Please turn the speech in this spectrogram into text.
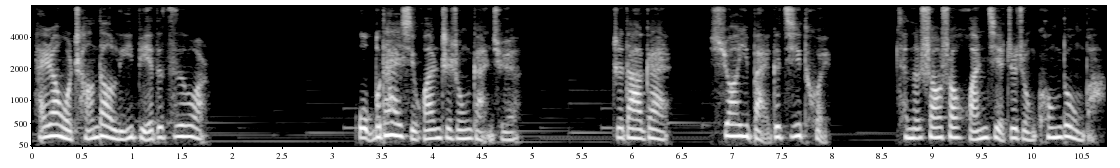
还让我尝到离别的滋味儿。我不太喜欢这种感觉，这大概需要一百个鸡腿，才能稍稍缓解这种空洞吧。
